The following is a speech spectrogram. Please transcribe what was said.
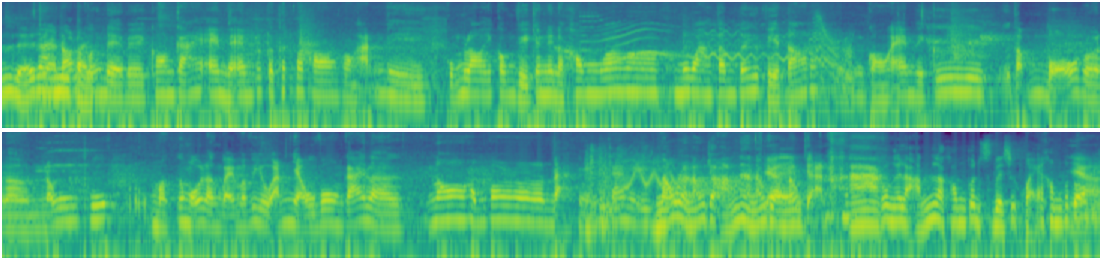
nó để ra dạ, như đó là vậy? vấn đề về con cái. Em thì em rất là thích có con còn ảnh thì cũng lo cho công việc cho nên là không có không có quan tâm tới cái việc đó đó. Còn em thì cứ tẩm bổ rồi là nấu thuốc mà cứ mỗi lần vậy mà ví dụ ảnh nhậu vô một cái là nó không có đạt những cái cái mà yêu cầu. Nấu là nấu cho ảnh hay nấu Dạ, cho em? nấu cho ảnh. à có nghĩa là ảnh là không có về sức khỏe không có tốt. Dạ.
